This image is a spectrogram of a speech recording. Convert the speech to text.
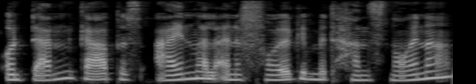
Und dann gab es einmal eine Folge mit Hans Neuner,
